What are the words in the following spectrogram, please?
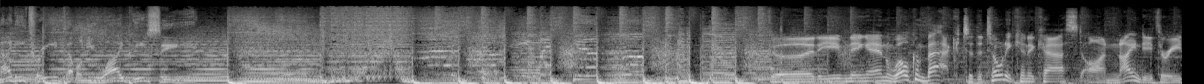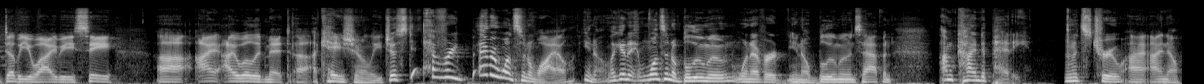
93 WIBC. Good evening and welcome back to the Tony Kinnett on 93 WIBC. Uh, I, I, will admit, uh, occasionally, just every every once in a while, you know, like in, once in a blue moon, whenever you know blue moons happen, I'm kind of petty. It's true, I, I know.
